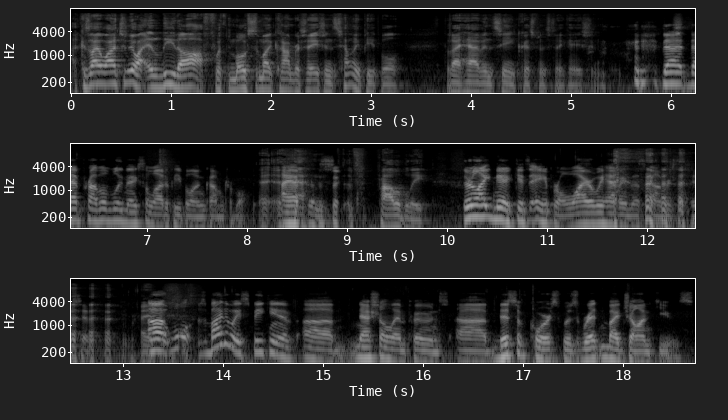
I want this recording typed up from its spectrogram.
because i want you to know i lead off with most of my conversations telling people that i haven't seen christmas vacation that that probably makes a lot of people uncomfortable. I have to assume. probably. They're like Nick. It's April. Why are we having this conversation? right. uh, well, by the way, speaking of uh, National Lampoons, uh, this, of course, was written by John Hughes,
